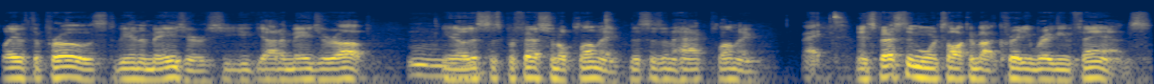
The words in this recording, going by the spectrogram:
play with the pros to be in the majors. You, you got to major up. Mm-hmm. You know, this is professional plumbing. This isn't hack plumbing. Right. And especially when we're talking about creating raving fans.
